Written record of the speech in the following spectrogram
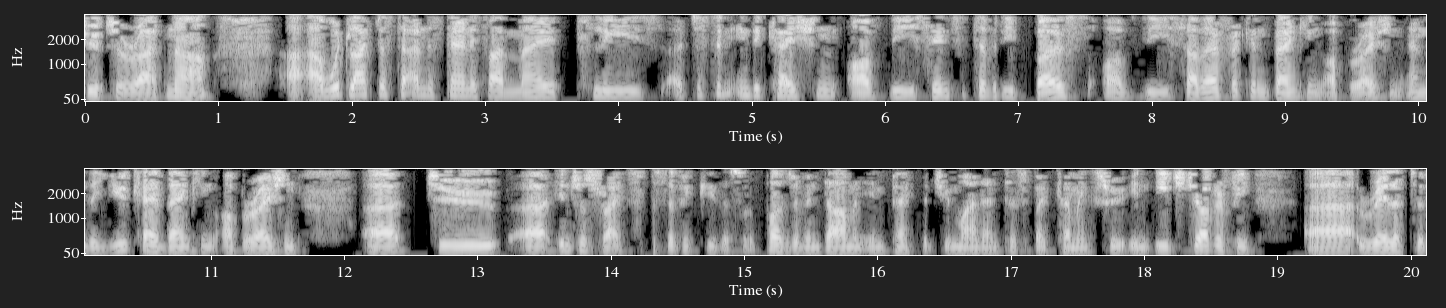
future right now. I would like just to understand, if I may, please, uh, just an indication of the sensitivity, both of the South African banking operation and the U.K. banking operation, uh, to uh, interest rates, specifically the sort of positive endowment impact that you might anticipate coming through in each geography, relative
